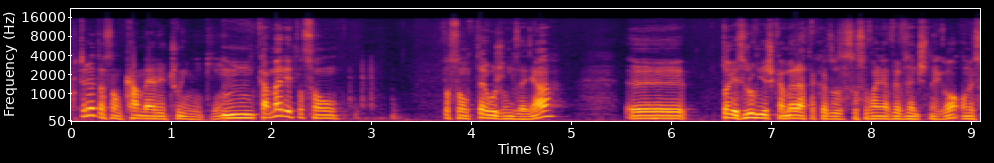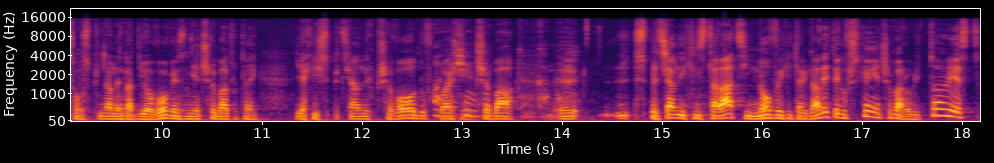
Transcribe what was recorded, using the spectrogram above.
Które to są kamery, czujniki? Mm, Kamery to są, to są te urządzenia. Yy, To jest również kamera taka do zastosowania wewnętrznego. One są spinane radiowo, więc nie trzeba tutaj jakichś specjalnych przewodów, właśnie nie trzeba yy, specjalnych instalacji nowych i tak dalej. Tego wszystkiego nie trzeba robić. To jest,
